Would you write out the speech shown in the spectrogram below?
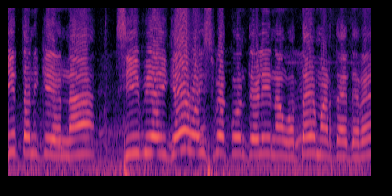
ಈ ತನಿಖೆಯನ್ನ ಸಿ ಬಿ ಐಗೆ ವಹಿಸಬೇಕು ಅಂತೇಳಿ ನಾವು ಒತ್ತಾಯ ಮಾಡ್ತಾ ಇದ್ದೇವೆ.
